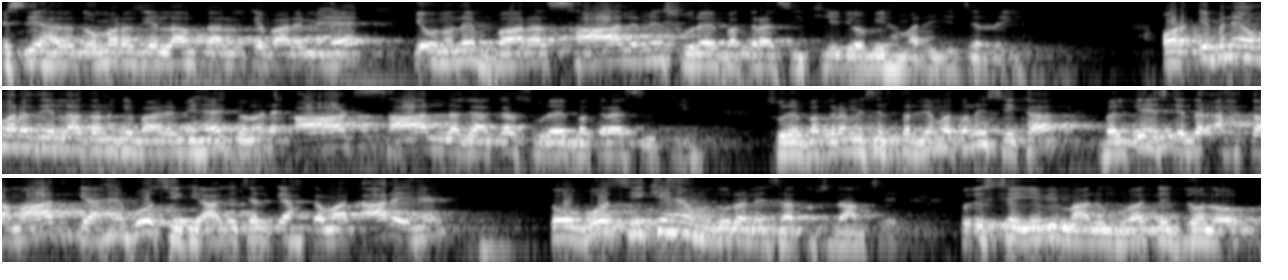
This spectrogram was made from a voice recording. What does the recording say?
इसलिए हज़रत उमर रज़ी अल्लाह के बारे में है कि उन्होंने 12 साल में सूरह बकरा सीखी है, जो अभी हमारी ये चल रही है। और इबन उमर रज़ी अल्लाह तुम के बारे में है कि उन्होंने आठ साल लगाकर सूर्य बकरा सीखी। है सूर्य बकरा में सिर्फ़ तर्जमा तो नहीं सीखा, बल्कि इसके अंदर अहकाम क्या हैं वो सीखे। आगे चल के अहकाम आ रहे हैं। तो वो सीखे हैं हजूर सलाम से। तो इससे ये भी मालूम हुआ कि जो लोग,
